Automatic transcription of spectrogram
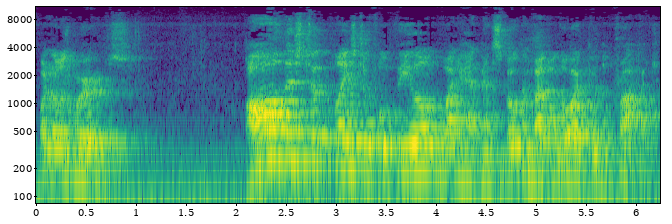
what are those words? All this took place to fulfill what had been spoken by the Lord through the prophet.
